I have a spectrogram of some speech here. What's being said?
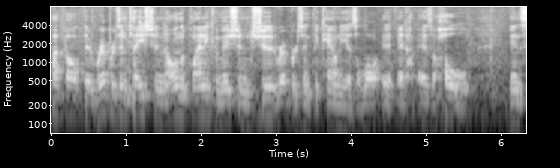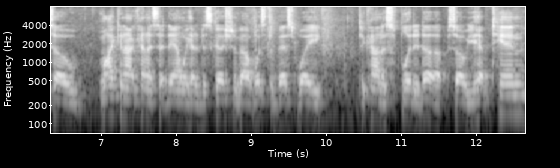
I thought that representation on the planning commission should represent the county as a law, as a whole. And so Mike and I kind of sat down, we had a discussion about what's the best way to kind of split it up. So you have 10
